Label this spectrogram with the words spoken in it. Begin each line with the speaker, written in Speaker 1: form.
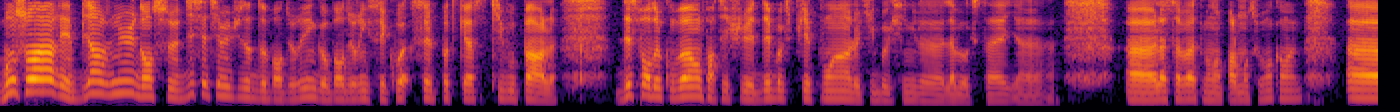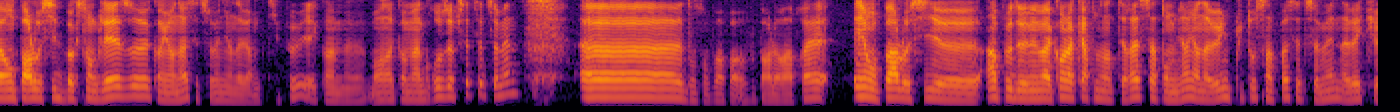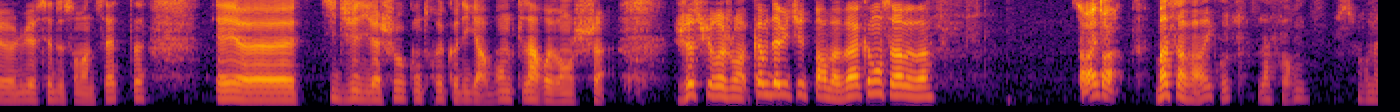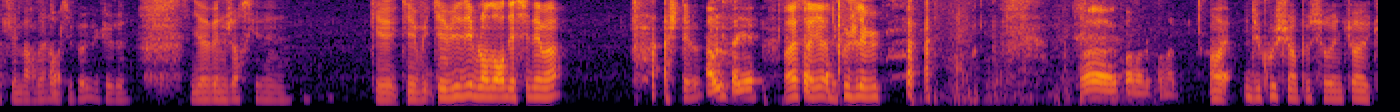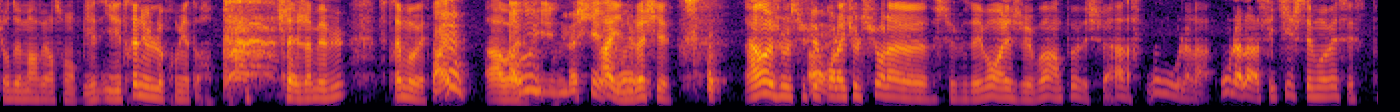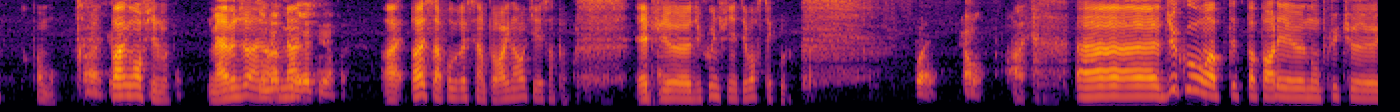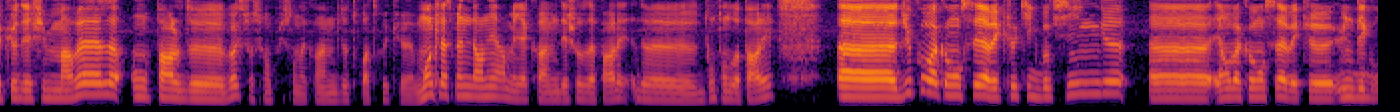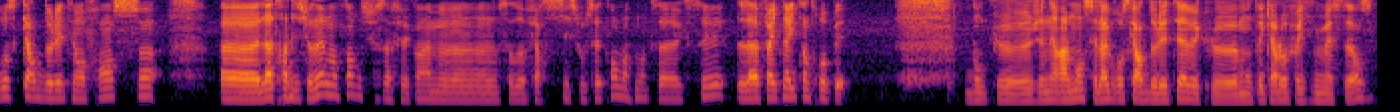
Speaker 1: Bonsoir et bienvenue dans ce 17e épisode de Bord du Ring. Au Bord du Ring, c'est quoi? C'est le podcast qui vous parle des sports de combat, en particulier des box pieds-points, le kickboxing, la boxe taille. euh, euh, là, ça va, mais on en parle moins souvent quand même. Euh, on parle aussi de boxe anglaise quand il y en a. Cette semaine, il y en avait un petit peu. A quand même, euh, on a quand même un gros upset cette semaine, euh, dont on vous parlera après. Et on parle aussi un peu de MMA quand la carte nous intéresse. Ça tombe bien, il y en avait une plutôt sympa cette semaine avec l'UFC 227 et euh, TJ Dillashaw contre Cody Garbrandt, la revanche. Je suis rejoint comme d'habitude par Baba. Comment ça va Baba?
Speaker 2: Ça va et toi?
Speaker 1: Bah ça va, écoute, la forme. On va remettre les Marvel un petit peu vu que il y a Avengers qui est, qui est, qui est- qui est visible en dehors des cinémas. Achetez-le.
Speaker 2: Ah oui, ça y est.
Speaker 1: Ouais, ça y est, du coup je l'ai vu.
Speaker 2: Ouais, ouais, pas mal, pas mal.
Speaker 1: Ouais, du coup je suis un peu sur une cure, une cure de Marvel en ce moment. Il est, il est très nul le premier Thor. je l'avais jamais vu, c'est très mauvais.
Speaker 2: Sérieux
Speaker 1: Ah ouais.
Speaker 2: Ah oui, il est nul à chier.
Speaker 1: Ah, il est
Speaker 2: Ouais.
Speaker 1: nul à chier. Ah non, je me suis fait
Speaker 2: Ouais.
Speaker 1: pour la culture là. euh, Je me disais, bon, allez, je vais voir un peu. Et je fais, ah, ouh là là, ouh là là, c'est kitsch, c'est mauvais, c'est pas bon.
Speaker 2: Ouais,
Speaker 1: Pas un grand film. Mais Avenger,
Speaker 2: Ils
Speaker 1: mais-
Speaker 2: progressé après.
Speaker 1: ouais, ouais, ça a progressé un peu. Ragnarok, il est sympa. Et puis, euh, du coup, Infinity War, c'était cool.
Speaker 2: clairement.
Speaker 1: Euh, du coup, on va peut-être pas parler euh, non plus que, des films Marvel. On parle de boxe parce qu'en plus, on a quand même deux trois trucs euh, moins que la semaine dernière, mais il y a quand même des choses à parler, de, dont on doit parler. Du coup, on va commencer avec le kickboxing et on va commencer avec une des grosses cartes de l'été en France. La traditionnelle maintenant, parce que ça fait quand même, ça doit faire 6 ou 7 ans maintenant que, ça, c'est la Fight Night Saint-Tropez. Donc euh, généralement c'est la grosse carte de l'été avec le Monte Carlo Fighting Masters.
